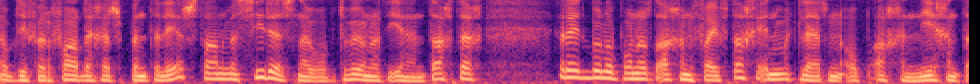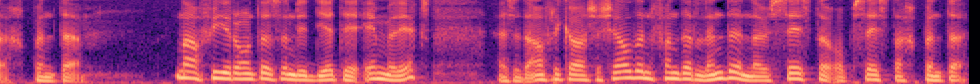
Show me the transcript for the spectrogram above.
Op die vervaardigers punteleer staan Mercedes nou op 281, Red Bull op 158 en McLaren op 98 punte. Na vier rondes in die DTM reeks is Suid-Afrika se Sheldon van der Linde nou 6ste op 60 punte.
